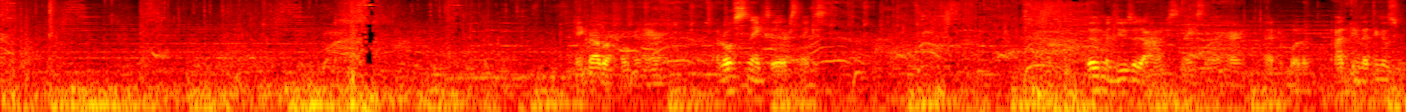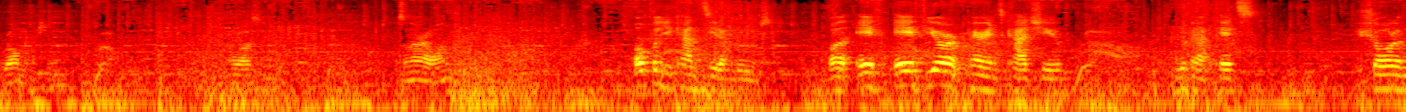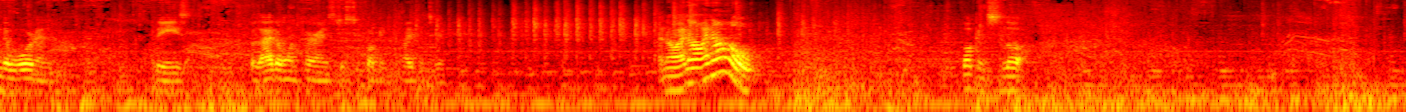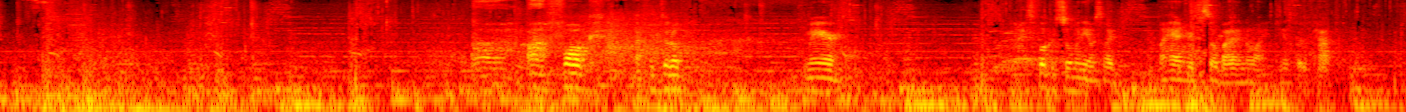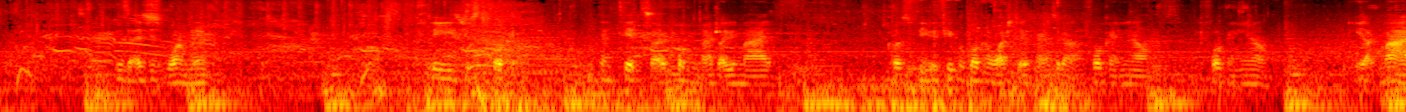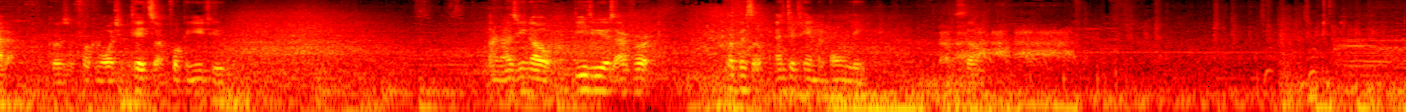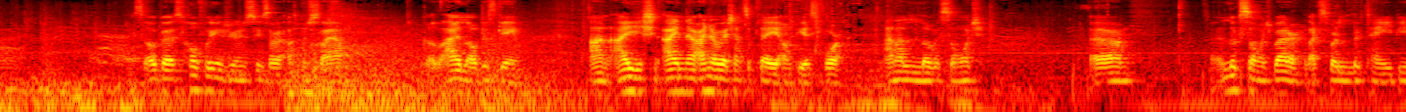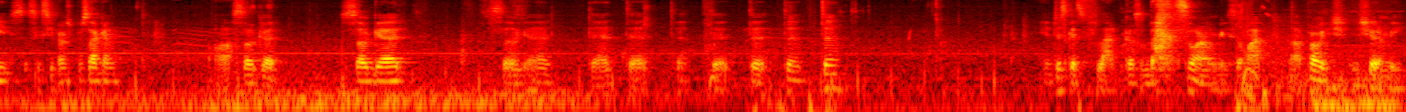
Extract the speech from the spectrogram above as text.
Hey, grab her fucking hair. Are those snakes? They're snakes. There's Medusa that have snakes in her hair. I, but I think I think it's Roman. It was. There's another one. Hopefully you can't see the boobs. Well, if if your parents catch you looking at tits, show them the warning, please. But I don't want parents just to fucking type into. I know, I know, I know! Fucking slow. Ah, ah, fuck. I fucked it up. Come here. Fucking so many like, My head hurts so bad, I know I can't put a tap. Because it's just warm me. Please just fucking. Them tits are fucking gonna drive me mad. Because if people fucking watch their parents they're gonna fucking, you know, fucking, you know, you're like mad. Because they're fucking watching tits on fucking YouTube. And as you know, these videos are for purpose of entertainment only. So. So guys, hopefully you're enjoying this as much as I am. Because I love this game. And I, I, never, I never got a chance to play on PS4. And I love it so much. Um, it looks so much better. Like, it's better look 1080p, so 60 frames per second. Oh, so good. So good. So good. Da, da, da, da, da, da, da. It just gets flat because of that swarm me so much. No, probably sh shouldn't be.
